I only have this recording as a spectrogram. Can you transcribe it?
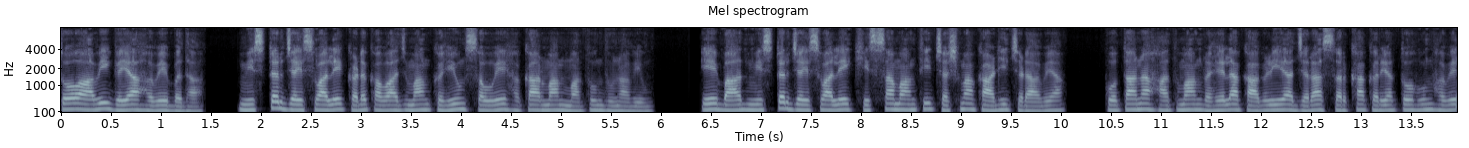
તો આવી ગયા હવે બધા. મિસ્ટર જયસ્વાલે કડક અવાજમાં કહ્યું, સૌએ હકારમાં માથું ધુનાવ્યું એ બાદ મિસ્ટર જયસ્વાલે ખિસ્સામાંથી ચશ્મા કાઢી ચડાવ્યા. પોતાના હાથમાં રહેલા કાગળિયા જરા સરખા કર્યા તો હું હવે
